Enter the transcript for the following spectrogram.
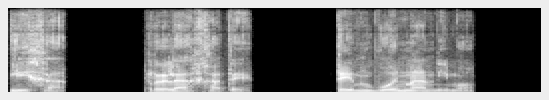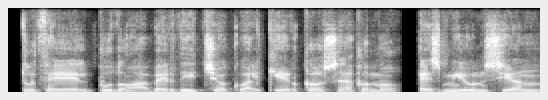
Hija. Relájate. Ten buen ánimo. Tu él pudo haber dicho cualquier cosa como, es mi unción,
